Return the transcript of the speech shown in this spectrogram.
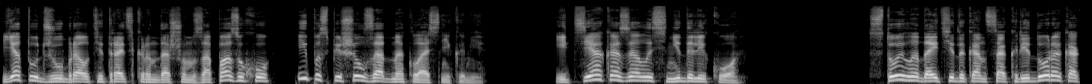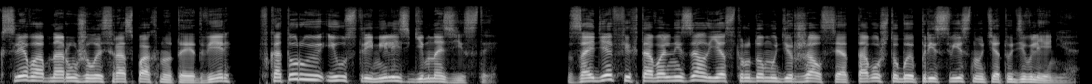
Я тут же убрал тетрадь карандашом за пазуху и поспешил за одноклассниками. Идти оказалось недалеко. Стоило дойти до конца коридора, как слева обнаружилась распахнутая дверь, в которую и устремились гимназисты. Зайдя в фехтовальный зал, я с трудом удержался от того, чтобы присвистнуть от удивления.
